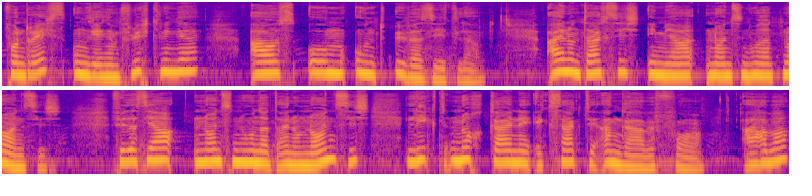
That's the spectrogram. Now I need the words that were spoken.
Von rechts und gegen Flüchtlinge, aus, um und Übersiedler. 81 im Jahr 1990. Für das Jahr 1991 liegt noch keine exakte Angabe vor. Aber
